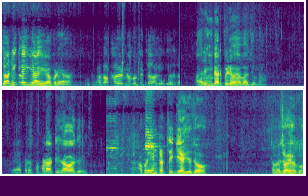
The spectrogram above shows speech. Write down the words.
જો નીકળી ગયા હી આપણે આ. બગીચો આવી ગયો આ રીંગદાર પીડ્યો છે બાજુમાં. આપણે ફફડાટી જવા દે. આપણે એન્ટર થઈ ગયા છીએ, જો. તમે જોઈ શકો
